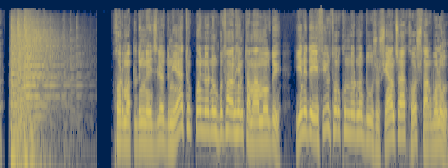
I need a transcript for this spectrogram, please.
Hormatly diňleýjiler dünýä türkmenleriniň bu sany hem tamam boldy. Ýene-de efir tolkunlarynda duşuşýança hoş sag boluň!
